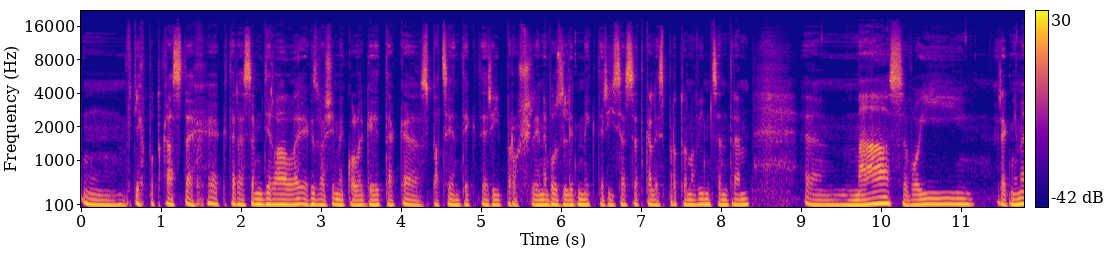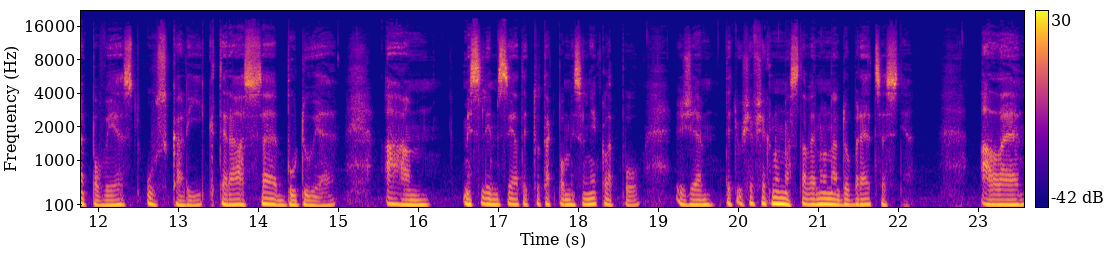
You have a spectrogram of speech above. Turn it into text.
Mm, v těch podcastech, které jsem dělal jak s vašimi kolegy, tak s pacienty, kteří prošli, nebo s lidmi, kteří se setkali s protonovým centrem, eh, má svoji řekněme, pověst úskalí, která se buduje a myslím si, a teď to tak pomyslně klepu, že teď už je všechno nastaveno na dobré cestě. Ale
